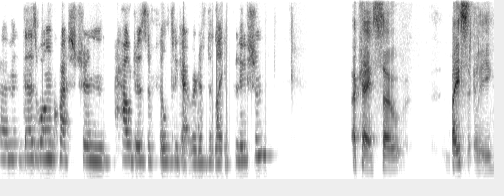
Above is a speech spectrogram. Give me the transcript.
Um, there's one question, how does a filter get rid of the light pollution? Okay, so basically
